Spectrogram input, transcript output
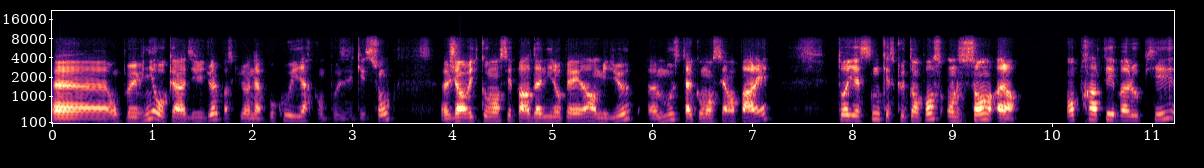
Euh, on peut y venir, aucun individuel, parce qu'il y en a beaucoup hier qui ont posé des questions. J'ai envie de commencer par Danilo Pereira en milieu. Mousse, tu as commencé à en parler. Toi, Yacine, qu'est-ce que tu en penses? On le sent, alors, emprunté balle au pied,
